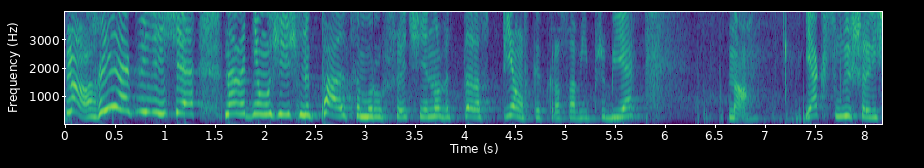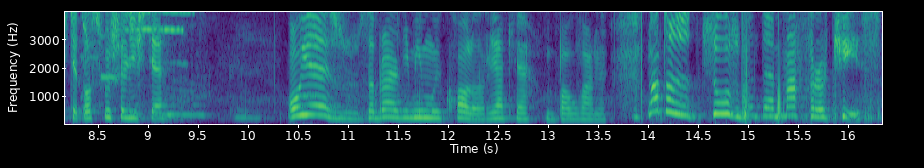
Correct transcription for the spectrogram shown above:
No, jak widzicie, nawet nie musieliśmy palcem ruszyć. Ja Nawet teraz piątkę krosowi przybiję. No, jak słyszeliście, to słyszeliście. O Jezu, zabrali mi mój kolor, jakie bałwany. No to cóż, będę Master Cheese.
